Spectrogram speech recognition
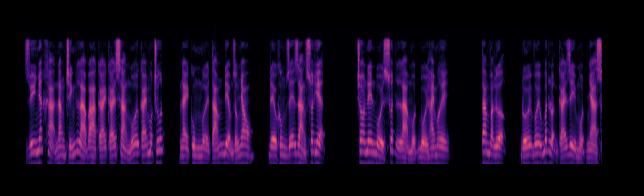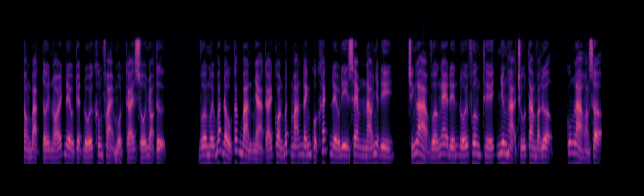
duy nhất khả năng chính là ba cái cái sàng mỗi cái một chút, này cùng 18 điểm giống nhau, đều không dễ dàng xuất hiện. Cho nên bồi suất là một bồi 20. Tam vạn lượng, đối với bất luận cái gì một nhà song bạc tới nói đều tuyệt đối không phải một cái số nhỏ tự. Vừa mới bắt đầu các bàn nhà cái còn bất mãn đánh cuộc khách đều đi xem náo nhiệt đi, chính là vừa nghe đến đối phương thế nhưng hạ chú tam vạn lượng, cũng là hoảng sợ,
